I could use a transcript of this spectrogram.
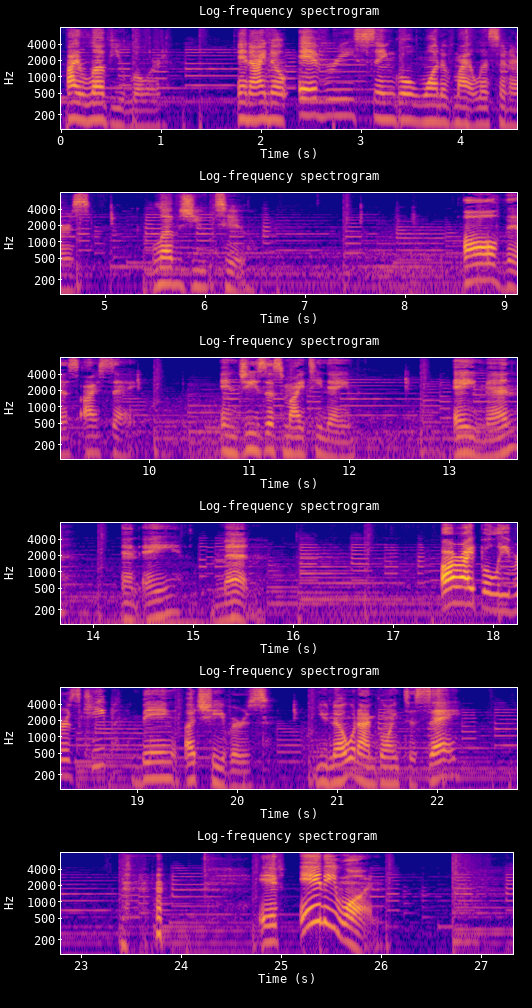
I love you, Lord. And I know every single one of my listeners loves you too. All this I say in Jesus' mighty name. Amen and amen. All right, believers, keep being achievers. You know what I'm going to say. if anyone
